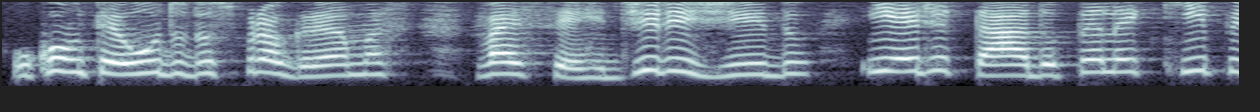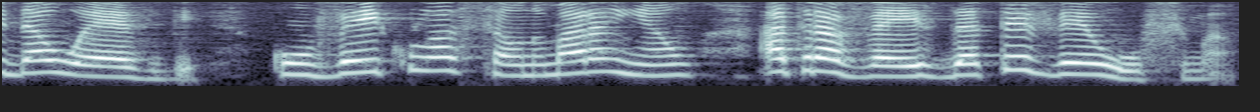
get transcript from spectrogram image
O conteúdo dos programas vai ser dirigido e editado pela equipe da UESB, com veiculação no Maranhão através da TV UFMA.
